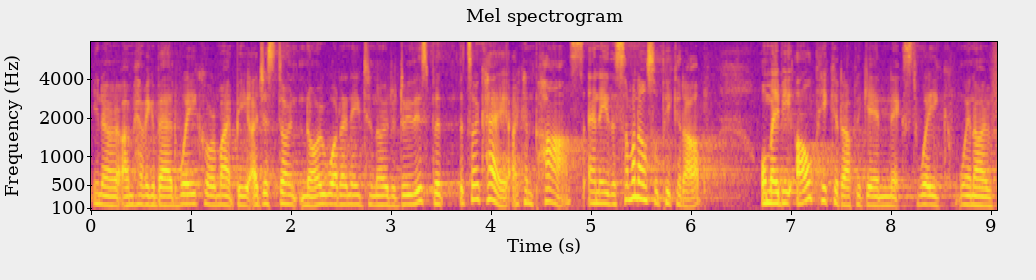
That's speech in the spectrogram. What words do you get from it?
you know, I'm having a bad week, or it might be I just don't know what I need to know to do this, but it's okay. I can pass, and either someone else will pick it up, or maybe I'll pick it up again next week when I've,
